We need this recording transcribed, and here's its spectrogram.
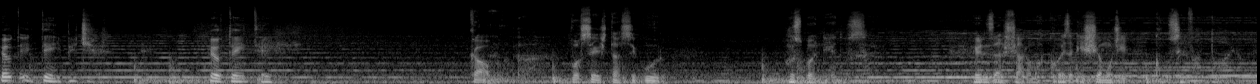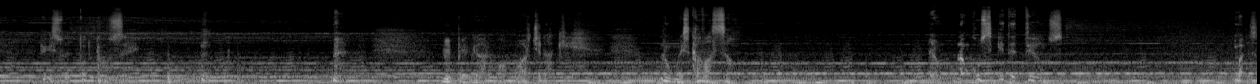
Eu tentei impedir. Eu tentei. Calma. Você está seguro? Os banidos. Eles acharam uma coisa que chamam de conservatório. Isso é tudo que eu sei. Me pegaram à morte daqui. Numa escavação. Eu não consegui detê-los. Mas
